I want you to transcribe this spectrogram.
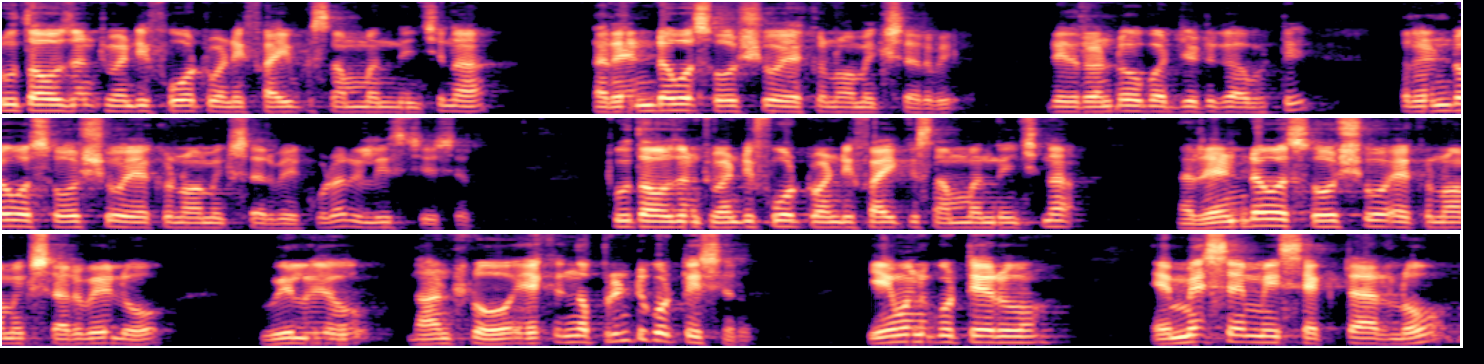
Two thousand twenty four twenty ఫైవ్కి సంబంధించిన రెండవ సోషియో ఎకనామిక్ సర్వే. అంటే ఇది రెండవ బడ్జెట్ కాబట్టి రెండవ సోషియో ఎకనామిక్ సర్వే కూడా రిలీజ్ చేశారు. Two thousand twenty four twenty ఫైవ్కి సంబంధించిన రెండవ సోషియో ఎకనామిక్ సర్వేలో వీళ్ళు దాంట్లో ఏకంగా ప్రింట్ కొట్టేశారు. ఏమని కొట్టారు? ఎంఎస్ఎంఈ సెక్టార్లో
